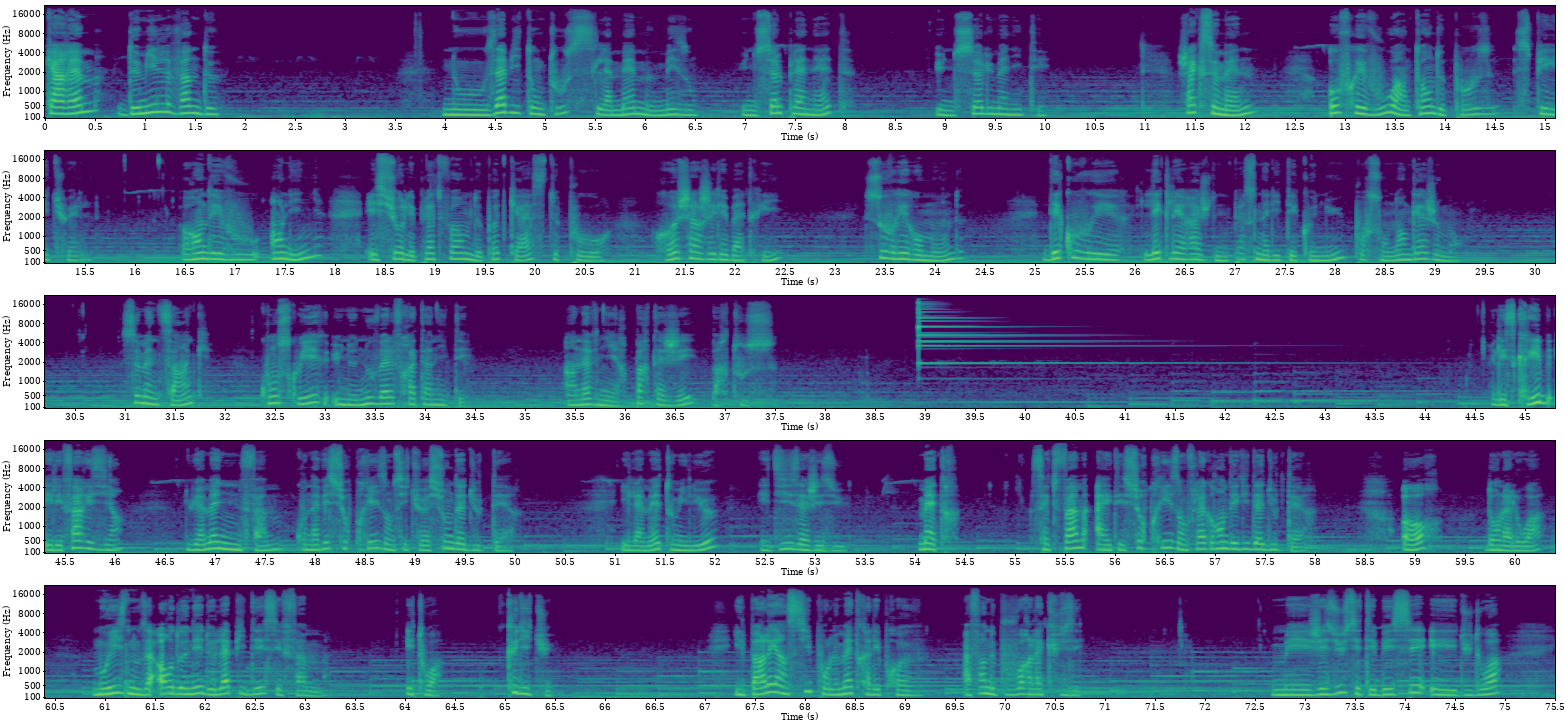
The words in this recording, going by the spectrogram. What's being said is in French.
Carême 2022 Nous habitons tous la même maison, une seule planète, une seule humanité. Chaque semaine, offrez-vous un temps de pause spirituelle. Rendez-vous en ligne et sur les plateformes de podcast pour recharger les batteries, s'ouvrir au monde, découvrir l'éclairage d'une personnalité connue pour son engagement. Semaine 5. Construire une nouvelle fraternité. Un avenir partagé par tous. Les scribes et les pharisiens lui amènent une femme qu'on avait surprise en situation d'adultère. Ils la mettent au milieu et disent à Jésus Maître, cette femme a été surprise en flagrant délit d'adultère. Or, dans la loi, Moïse nous a ordonné de lapider ces femmes. Et toi, que dis-tu? Il parlait ainsi pour le mettre à l'épreuve, afin de pouvoir l'accuser. Mais Jésus s'était baissé et, du doigt,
